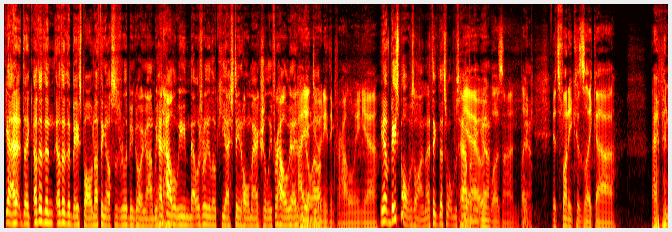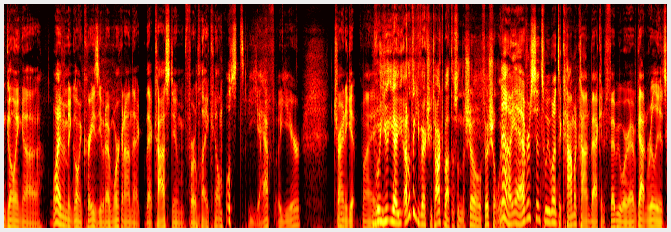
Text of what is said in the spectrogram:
yeah, like other than other than baseball, nothing else has really been going on. We had Halloween. That was really low key. I stayed home actually for Halloween. I didn't, I didn't do out. anything for Halloween. Yeah. Yeah, baseball was on. I think that's what was happening. Yeah, Yeah, it was on. Like, Yeah. it's funny because like uh, I've been going. Uh, well, I haven't been going crazy, but I'm working on that that costume for like almost a half a year, trying to get my. Well, you, yeah, I don't think you've actually talked about this on the show officially. No, yeah. Ever since we went to Comic Con back in February, I've gotten really ins-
